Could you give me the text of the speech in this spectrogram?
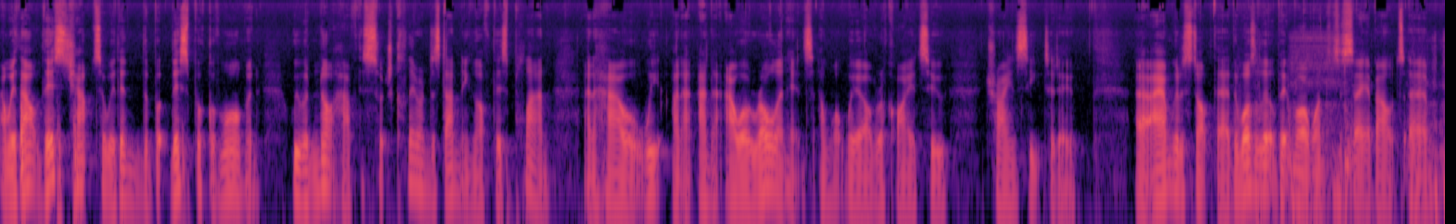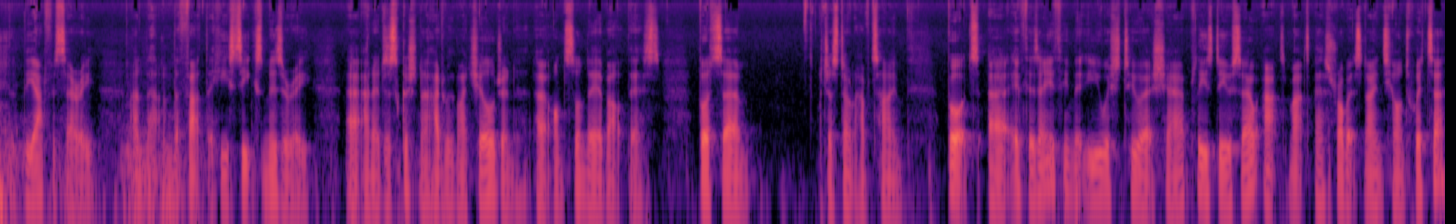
and without this chapter within the this Book of Mormon, we would not have this, such clear understanding of this plan and how we and, and our role in it and what we are required to try and seek to do. Uh, I am going to stop there. There was a little bit more I wanted to say about um, the, the, adversary and the, and the fact that he seeks misery, uh, and a discussion I had with my children uh, on Sunday about this, but um, I just don't have time. But uh, if there's anything that you wish to uh, share, please do so at Matt S. Roberts 90 on Twitter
